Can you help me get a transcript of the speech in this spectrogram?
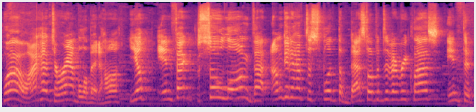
Wow, I had to ramble a bit, huh? Yep, in fact, so long that I'm gonna have to split the best weapons of every class into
